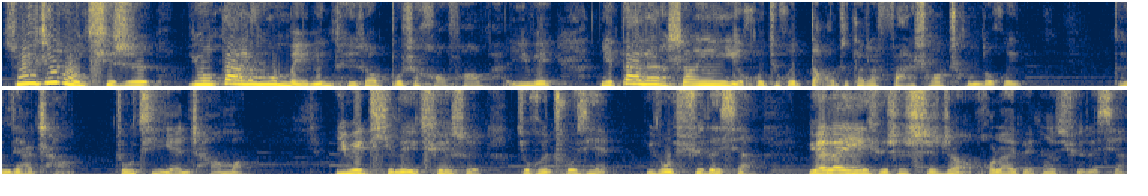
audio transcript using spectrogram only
所以这种其实用大量用美林退烧不是好方法，因为你大量伤阴以后，就会导致他的发烧程度会更加长，周期延长嘛。因为体内缺水，就会出现一种虚的象，原来也许是实症，后来变成虚的象。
